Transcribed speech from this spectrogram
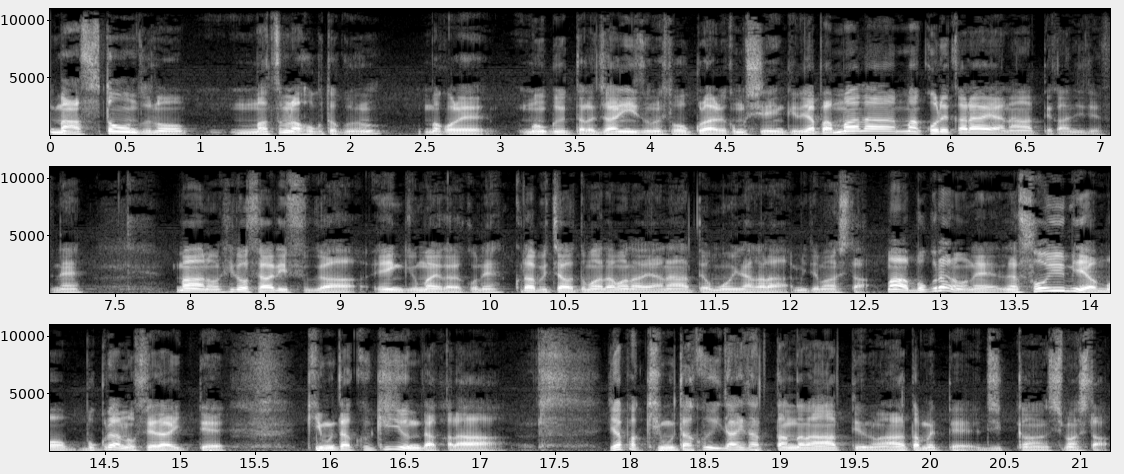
まあストーンズの松村北斗くん、まあこれ、文句言ったらジャニーズの人怒られるかもしれんけど、やっぱまだ、まあこれからやなって感じですね。まあ、あの、広瀬アリスが演技うまいからこうね、比べちゃうとまだまだやなって思いながら見てました。まあ僕らのね、そういう意味ではもう僕らの世代って、キムタク基準だから、やっぱキムタク偉大だったんだなっていうのを改めて実感しました。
